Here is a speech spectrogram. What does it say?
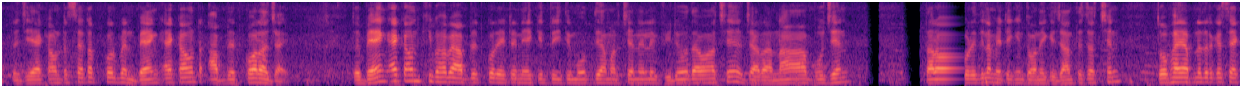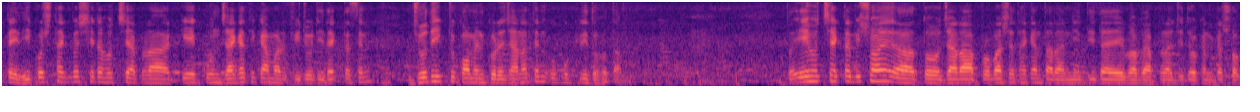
আপনি যে অ্যাকাউন্টটা সেট আপ করবেন ব্যাঙ্ক অ্যাকাউন্ট আপডেট করা যায়। তো ব্যাঙ্ক অ্যাকাউন্ট কীভাবে আপডেট করে, এটা নিয়ে কিন্তু ইতিমধ্যে আমার চ্যানেলে ভিডিও দেওয়া আছে। যারা না বোঝেন, তারা করে দিলাম, এটা কিন্তু অনেকে জানতে চাচ্ছেন। তো ভাই, আপনাদের কাছে একটাই রিকোয়েস্ট থাকবে, সেটা হচ্ছে আপনারা কে কোন জায়গা থেকে আমার ভিডিওটি দেখতেছেন, যদি একটু কমেন্ট করে জানাতেন, উপকৃত হতাম। তো এই হচ্ছে একটা বিষয় তো যারা প্রবাসে থাকেন তারা নির্দ্বিধায় এভাবে আপনারা যদি ওখানকার সব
